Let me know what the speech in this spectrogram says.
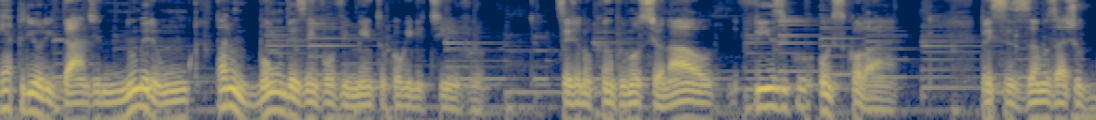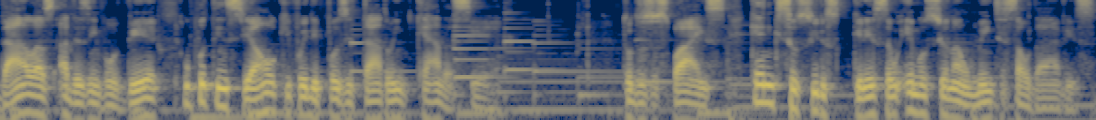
é a prioridade número um para um bom desenvolvimento cognitivo, seja no campo emocional, físico ou escolar. Precisamos ajudá-las a desenvolver o potencial que foi depositado em cada ser. Todos os pais querem que seus filhos cresçam emocionalmente saudáveis,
